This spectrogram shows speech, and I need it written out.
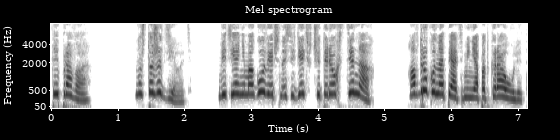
ты права. Но что же делать? Ведь я не могу вечно сидеть в четырех стенах. А вдруг он опять меня подкараулит?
